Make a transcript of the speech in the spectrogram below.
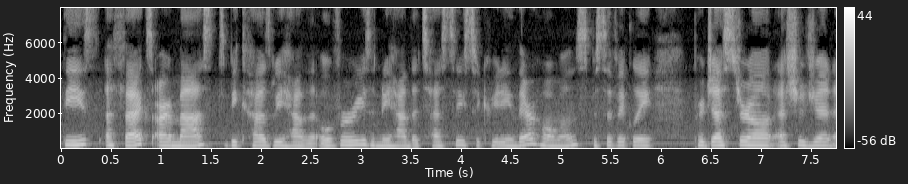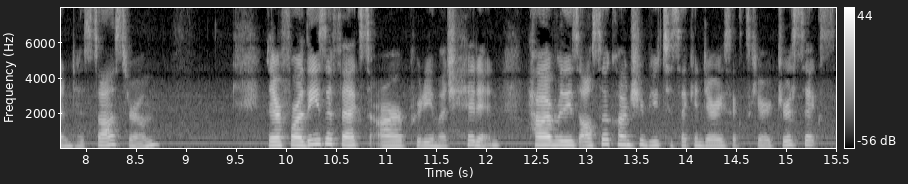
these effects are masked because we have the ovaries and we have the testes secreting their hormones, specifically progesterone, estrogen, and testosterone. Therefore, these effects are pretty much hidden. However, these also contribute to secondary sex characteristics,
